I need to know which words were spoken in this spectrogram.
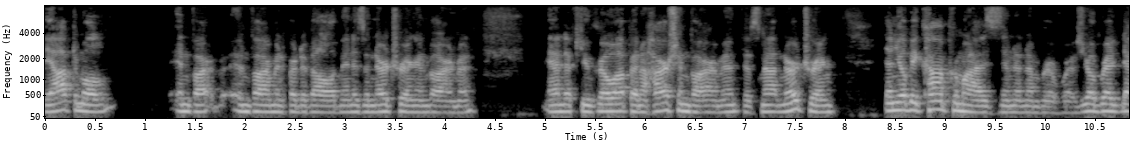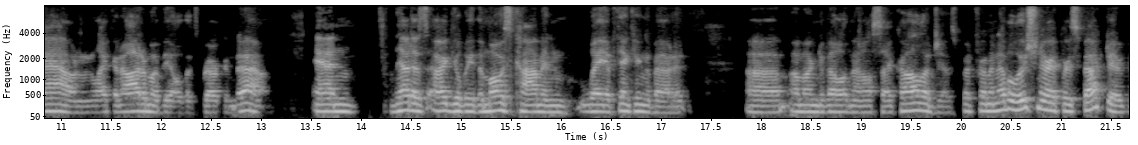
the optimal envir- environment for development is a nurturing environment. And if you grow up in a harsh environment that's not nurturing, then you'll be compromised in a number of ways. You'll break down like an automobile that's broken down. And that is arguably the most common way of thinking about it uh, among developmental psychologists. But from an evolutionary perspective,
